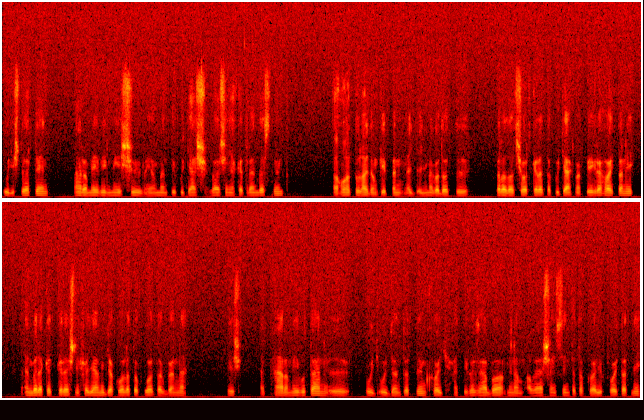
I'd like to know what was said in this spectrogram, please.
úgy is történt. Három évig mi is ilyen mentőkutyás versenyeket rendeztünk, ahol tulajdonképpen egy, egy megadott feladatsort kellett a kutyáknak végrehajtani, embereket keresni, fegyelmi gyakorlatok voltak benne, és hát három év után úgy, úgy döntöttünk, hogy hát igazából mi nem a versenyszintet akarjuk folytatni,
